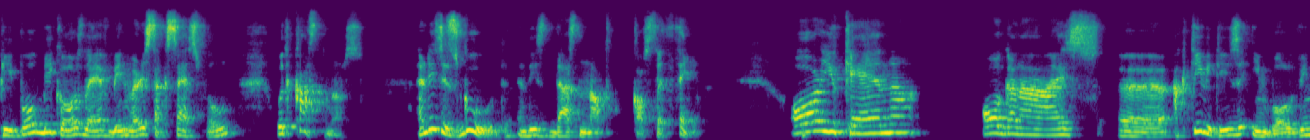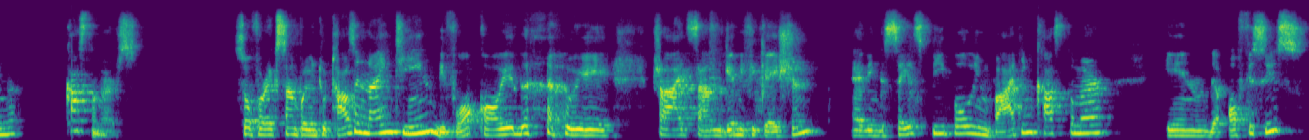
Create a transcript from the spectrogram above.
people because they have been very successful with customers. And this is good, and this does not cost a thing. Or you can organize uh, activities involving customers. So, for example, in 2019, before COVID, we tried some gamification, having salespeople inviting customer in the offices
